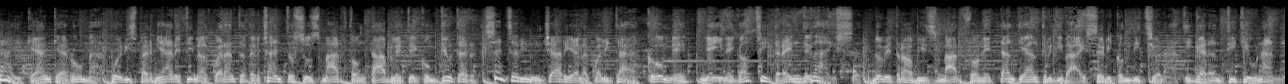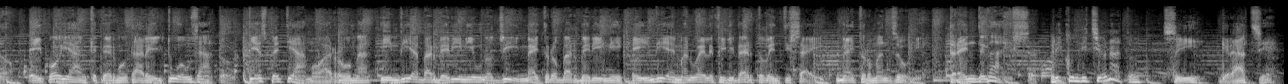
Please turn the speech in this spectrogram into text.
Sai che anche a Roma puoi risparmiare fino al 40% su smartphone, tablet e computer senza rinunciare alla qualità? Come? Nei negozi Trend Device, dove trovi smartphone e tanti altri device ricondizionati garantiti un anno. E puoi anche permutare il tuo usato. Ti aspettiamo a Roma in via Barberini 1G, metro Barberini e in via Emanuele Filiberto 26, metro Manzoni. Trend Device. Ricondizionato? Sì, grazie.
